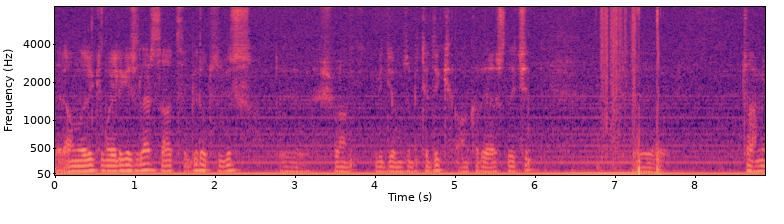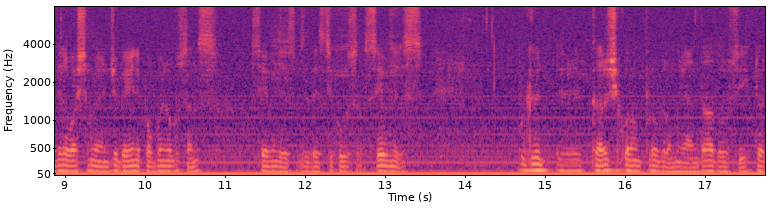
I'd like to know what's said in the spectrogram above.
Selamünaleyküm, hayırlı geceler. Saat 1.31. Ee, şu an videomuzu bitirdik Ankara yarışları için. Ee, tahminlere başlamadan önce beğenip abone olursanız seviniriz. Bize destek olursanız seviniriz. Bugün e, karışık olan programı yani daha doğrusu ilk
